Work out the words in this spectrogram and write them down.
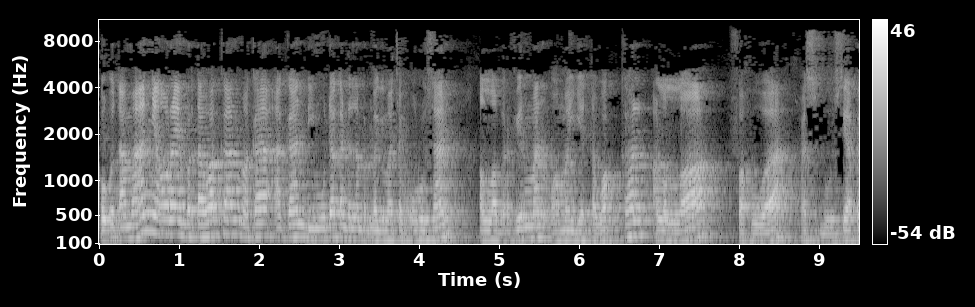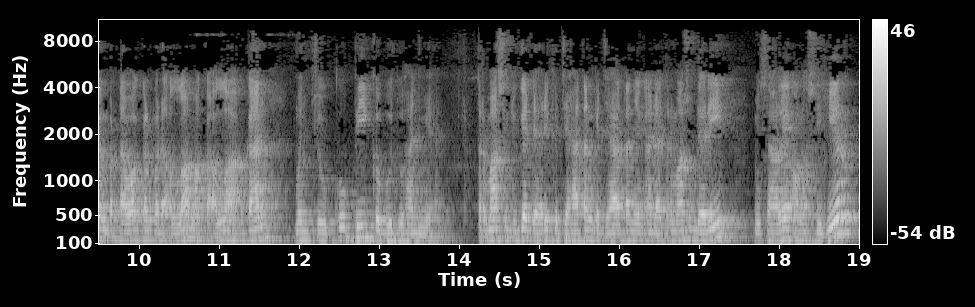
keutamaannya orang yang bertawakal maka akan dimudahkan dalam berbagai macam urusan. Allah berfirman, "Wa may yatawakkal 'alallah fahuwa hasbu." Siapa yang bertawakal pada Allah, maka Allah akan mencukupi kebutuhannya. Termasuk juga dari kejahatan-kejahatan yang ada, termasuk dari misalnya Allah sihir,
